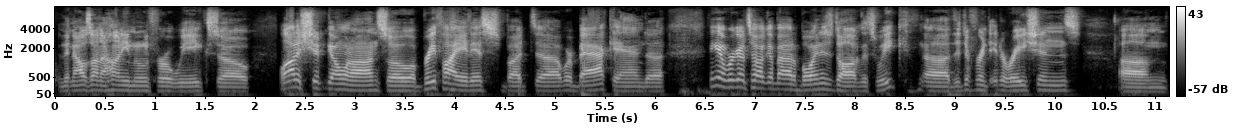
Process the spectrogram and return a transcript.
and then I was on a honeymoon for a week. So, a lot of shit going on. So a brief hiatus, but uh, we're back, and uh, again, we're going to talk about a boy and his dog this week. Uh, the different iterations, um,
